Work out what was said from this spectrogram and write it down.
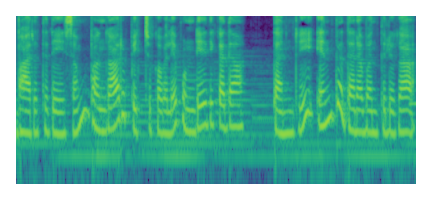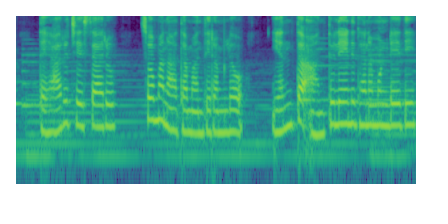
భారతదేశం బంగారు పిచ్చుకవలే ఉండేది కదా. తండ్రి ఎంత ధనవంతులుగా తయారు చేశారు. సోమనాథ మందిరంలో ఎంత అంతులేని ధనం ఉండేది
